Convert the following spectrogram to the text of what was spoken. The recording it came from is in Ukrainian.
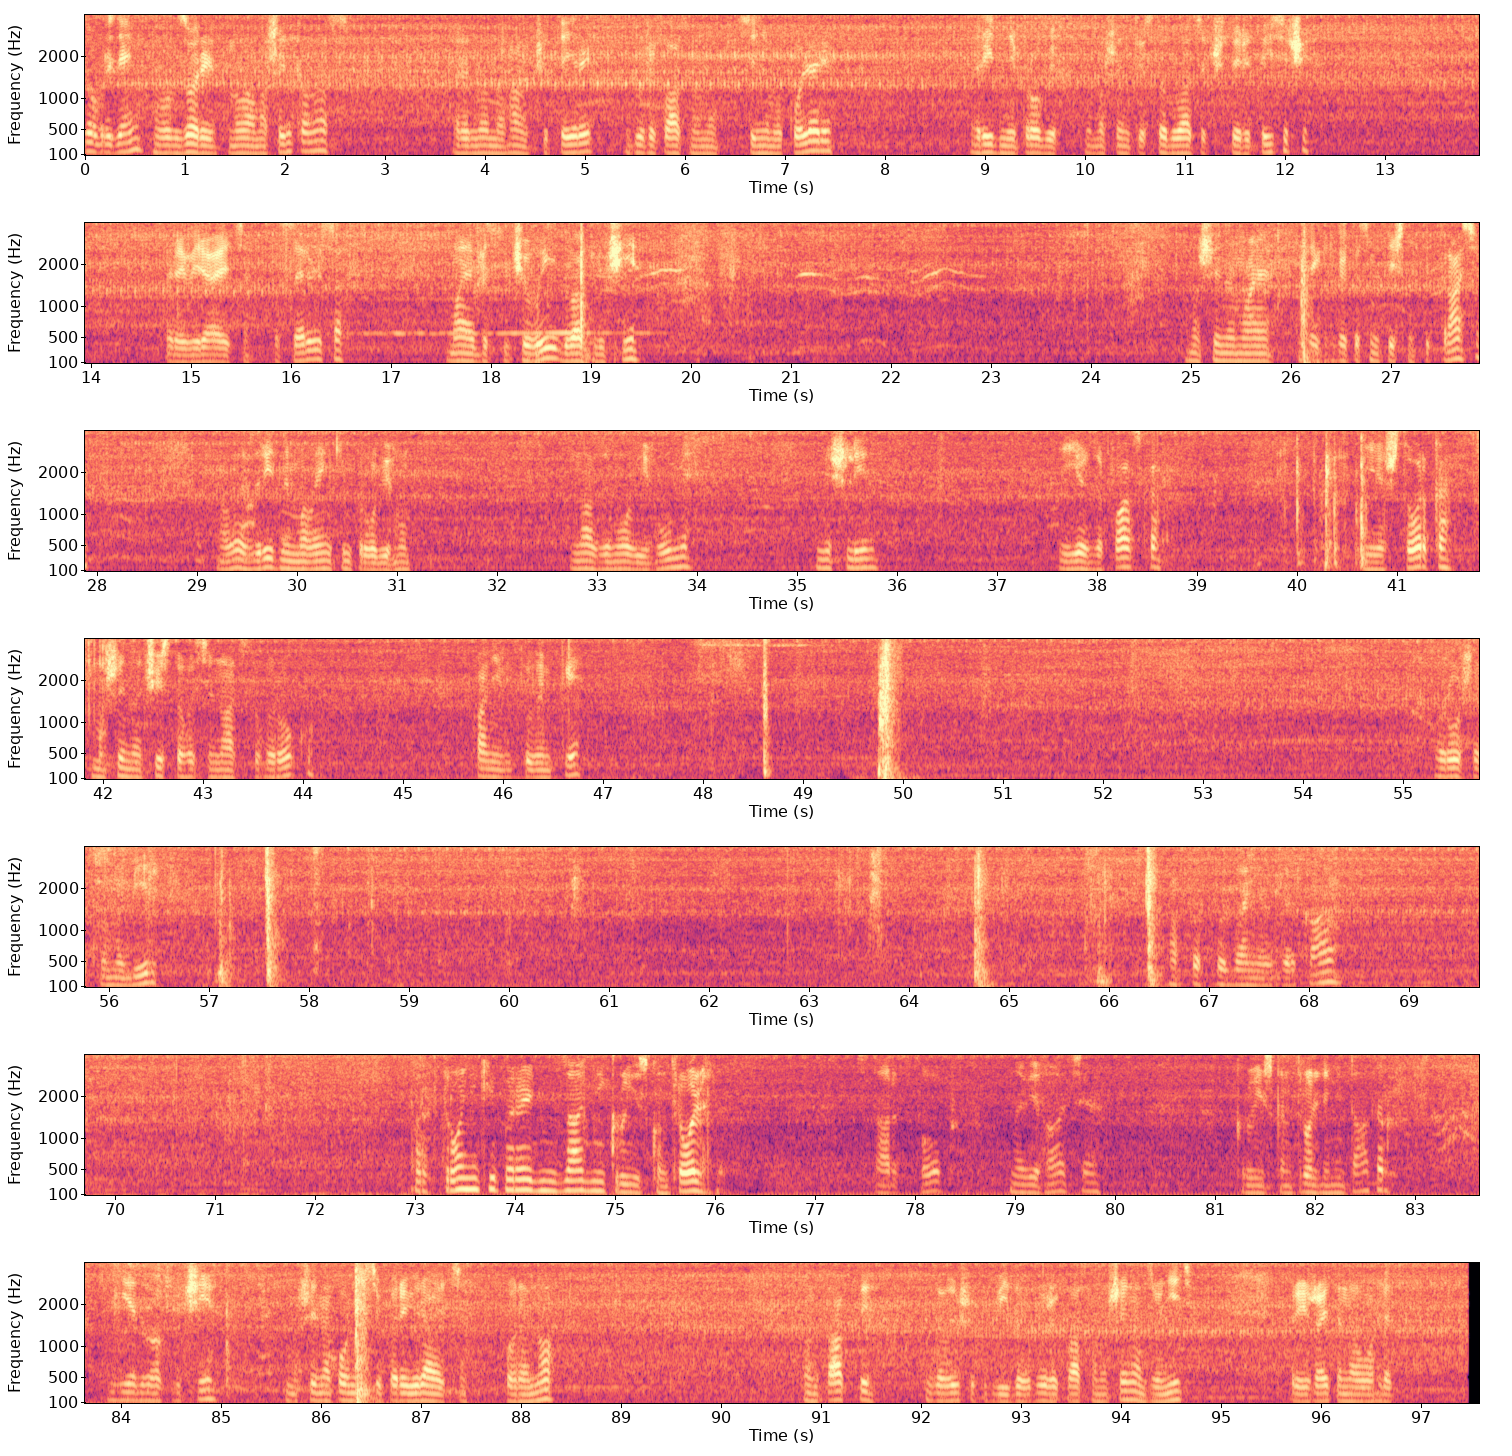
Добрий день, в обзорі нова машинка у нас. Renault Megane 4 в дуже класному синьому кольорі. Рідний пробіг у машинки 124 тисячі. Перевіряється по сервісах. Має безключовий, два ключі. Машина має декілька косметичних підкрасів але з рідним маленьким пробігом. На зимовій гумі Мішлін. Є запаска, є шторка, машина чистого 17-го року, пані килимки. Хороший автомобіль. Автоскладання зеркал. Парктроніки передні, задні, круїз контроль, старт-стоп, навігація, круїз контроль лімітатор. Є два ключі. Машина повністю перевіряється по Рено. Контакти залишу під відео. Дуже класна машина, дзвоніть. Приїжджайте на огляд.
